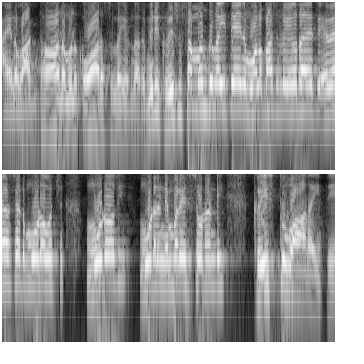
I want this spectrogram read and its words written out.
ఆయన వాగ్దానమునకు వారసులై ఉన్నారు. మీరు క్రీస్తు సంబంధులైతే ఆయన మూల భాషలో ఏం మూడో వచ్చు మూడోది మూడని నెంబర్ వేసి చూడండి. క్రీస్తు వారైతే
